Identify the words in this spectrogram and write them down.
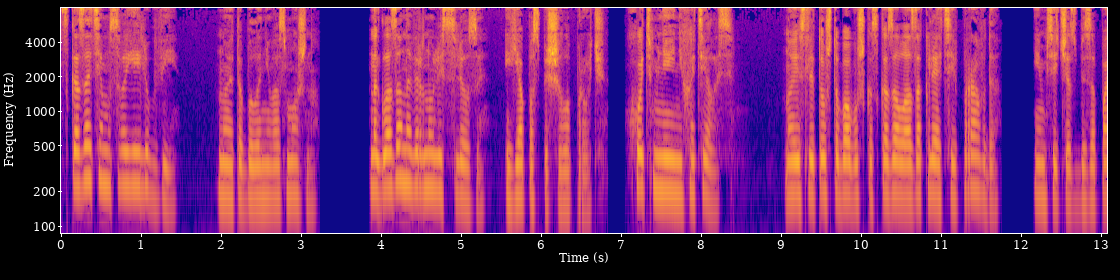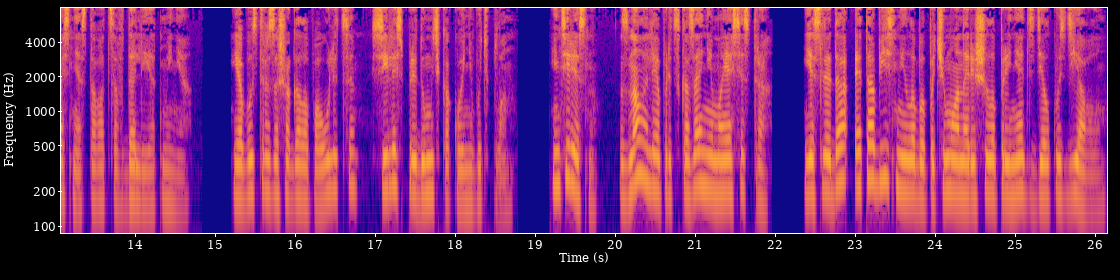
сказать им о своей любви, но это было невозможно. На глаза навернулись слезы, и я поспешила прочь. Хоть мне и не хотелось. Но если то, что бабушка сказала о заклятии, правда, им сейчас безопаснее оставаться вдали от меня. Я быстро зашагала по улице, силясь придумать какой-нибудь план. Интересно, знала ли о предсказании моя сестра? Если да, это объяснило бы, почему она решила принять сделку с дьяволом.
